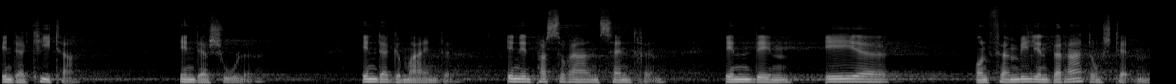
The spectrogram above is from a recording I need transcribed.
in der Kita, in der Schule, in der Gemeinde, in den pastoralen Zentren, in den Ehe- und Familienberatungsstätten,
